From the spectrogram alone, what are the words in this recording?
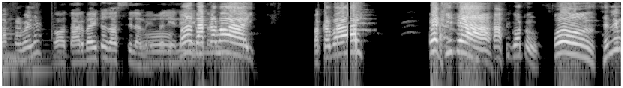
বাক্কার ভাই না? তার তো যাচ্ছিলাম ও, এই, বাক্কার ভাই! বাক্কার ভাই! এ কিটা আমি ও সেলিম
